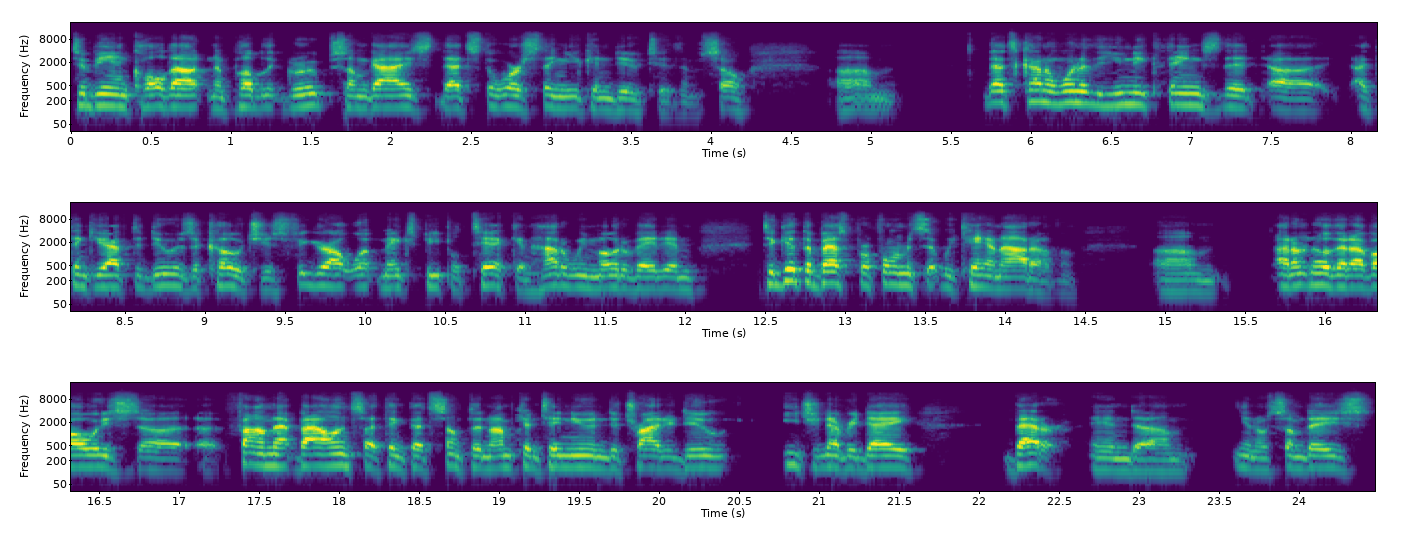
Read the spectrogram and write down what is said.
to being called out in a public group. Some guys that's the worst thing you can do to them. So um, that's kind of one of the unique things that uh, I think you have to do as a coach is figure out what makes people tick and how do we motivate them to get the best performance that we can out of them. Um, I don't know that I've always uh, found that balance. I think that's something I'm continuing to try to do each and every day better. And, um, you know, some days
